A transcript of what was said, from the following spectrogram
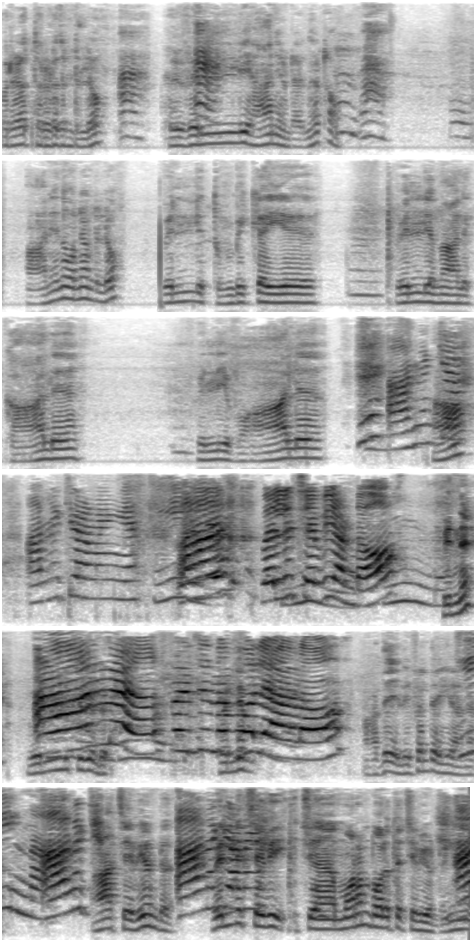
ഒരിടത്തൊരിടത്തുണ്ടല്ലോ ഒരു വലിയ ആന ഉണ്ടായിരുന്നു കേട്ടോ. ആന എന്ന് പറഞ്ഞുണ്ടല്ലോ വലിയ തുമ്പിക്കൈ വലിയ നാല് കാൽ വലിയ വാൽ. ആ. പിന്നെ വലിയ ചെവിയുണ്ട്. അതെ എലിഫന്റ് അയ്യാണ് ആ ചെവിയുണ്ട്. വലിയ ചെവി മുറം പോലത്തെ ചെവിയുണ്ട്. ഇങ്ങനെ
